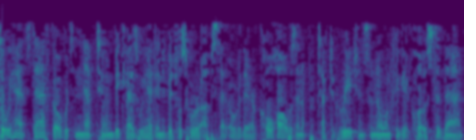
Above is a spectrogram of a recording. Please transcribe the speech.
So we had staff go over to Neptune because we had individuals who were upset over there. Cole Hall was in a protected region, so no one could get close to that.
